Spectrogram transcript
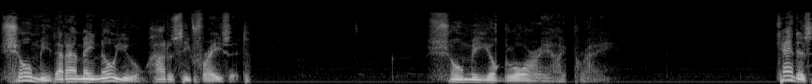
Show me that I may know you. How does he phrase it? Show me your glory, I pray. Candace,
